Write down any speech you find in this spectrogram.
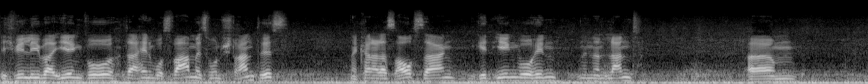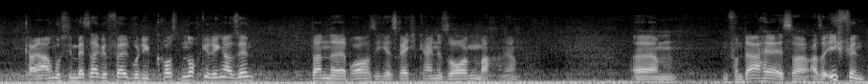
ich will lieber irgendwo dahin, wo es warm ist, wo ein Strand ist, dann kann er das auch sagen. Geht irgendwo hin in ein Land, ähm, keine Ahnung, wo es ihm besser gefällt, wo die Kosten noch geringer sind, dann äh, braucht er sich erst recht keine Sorgen machen. Ja? Ähm, und von daher ist er, also ich finde,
